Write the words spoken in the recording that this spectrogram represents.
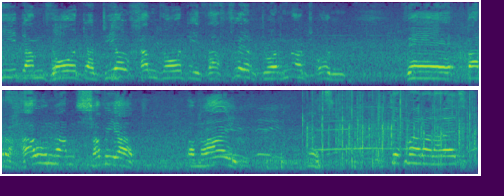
gyd am ddod a diolch am ddod i ddathlu'r diwrnod hwn. Fe barhawn am safiad ymlaen. Diolch yn fawr, Anad.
